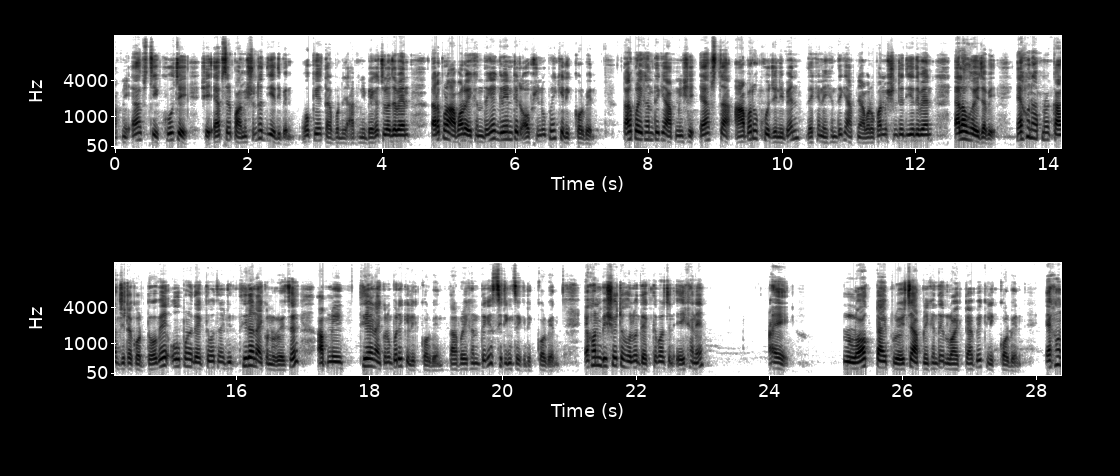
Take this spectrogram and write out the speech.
আপনি অ্যাপসটি খুঁজে সেই অ্যাপসের পারমিশনটা দিয়ে দিবেন। ওকে তারপরে আপনি ব্যাগে চলে যাবেন। তারপর আবারও এখান থেকে গ্র্যান্টেড অপশনের উপরে ক্লিক করবেন। তারপর এখান থেকে আপনি সেই অ্যাপসটা আবারও খুঁজে নেবেন। দেখেন এখান থেকে আপনি আবারও পারমিশনটা দিয়ে দেবেন। অ্যালাউ হয়ে যাবে। এখন আপনার কাজ যেটা করতে হবে ওপরে দেখতে পাচ্ছেন একটি থ্রিলান আইকন রয়েছে। আপনি থ্রিলান আইকন উপরে ক্লিক করবেন। তারপর এখান থেকে সিটিংসে ক্লিক করবেন। এখন বিষয়টা হলো দেখতে পাচ্ছেন এইখানে এই লক টাইপ রয়েছে, আপনি এখান থেকে লক টাইপে ক্লিক করবেন। এখন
